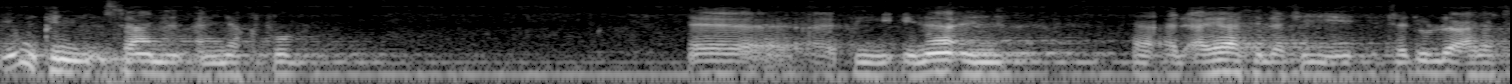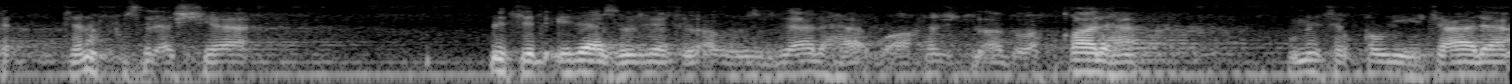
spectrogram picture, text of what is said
يمكن الإنسان أن يكتب آه، في إناء آه، الآيات التي تدل على تنفس الأشياء مثل إذا زلزلت الأرض زلزالها وأخرجت الأرض أثقالها ومثل قوله تعالى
